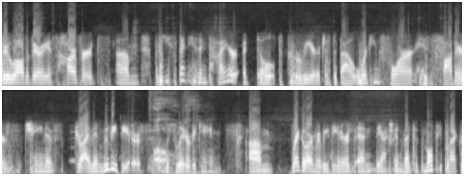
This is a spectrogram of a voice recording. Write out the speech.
through all the various Harvards. Um, but he spent his entire adult career just about working for his father's chain of drive-in movie theaters, Oh, which later became um, regular movie theaters, and they actually invented the multiplex.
